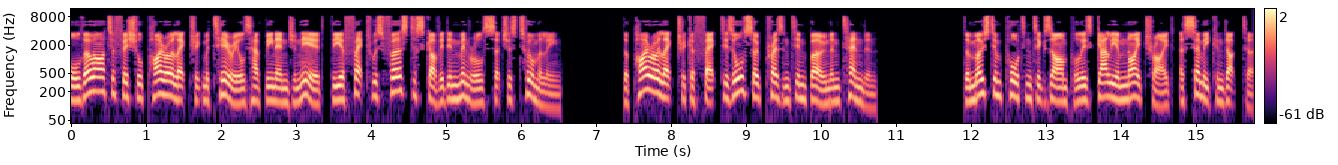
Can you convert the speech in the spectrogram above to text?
Although artificial pyroelectric materials have been engineered, the effect was first discovered in minerals such as tourmaline. The pyroelectric effect is also present in bone and tendon. The most important example is gallium nitride, a semiconductor.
